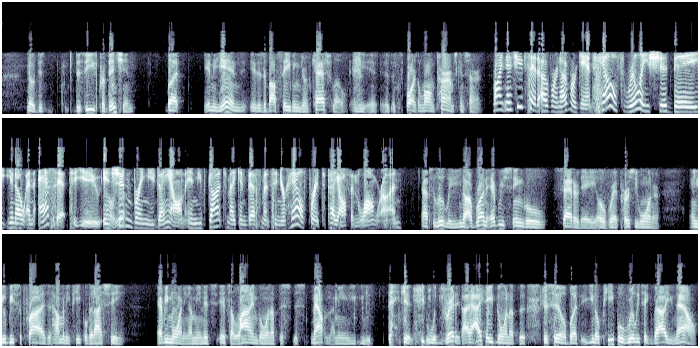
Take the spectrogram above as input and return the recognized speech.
you know, just disease prevention, but in the end, it is about saving your cash flow in the, as far as the long term is concerned. Right, and as you've said over and over again, health really should be, you know, an asset to you. It Oh, yeah. shouldn't bring you down, and you've got to make investments in your health for it to pay off in the long run. Absolutely. You know, I run every single Saturday over at Percy Warner, and you'll be surprised at how many people that I see every morning. I mean, it's it's a line going up this this mountain. I mean, you, you would think it people would dread it. I, I hate going up the this hill, but you know, people really take value now,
